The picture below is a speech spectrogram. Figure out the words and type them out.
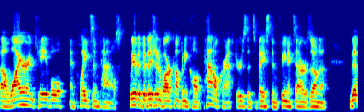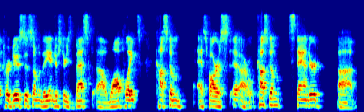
uh, wire and cable and plates and panels. We have a division of our company called Panel Crafters that's based in Phoenix, Arizona, that produces some of the industry's best uh, wall plates, custom as far as uh, custom, standard, uh,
